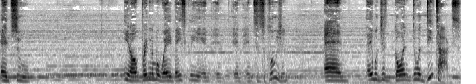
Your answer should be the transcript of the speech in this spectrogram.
into you know, bringing them away basically in, in, in, into seclusion and they would just go and do a detox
